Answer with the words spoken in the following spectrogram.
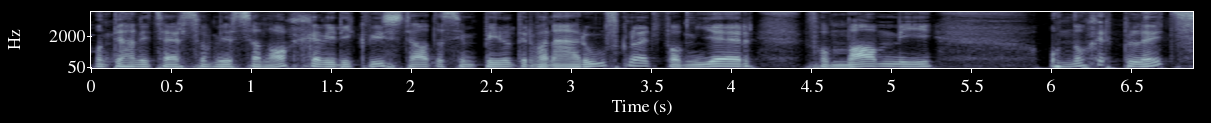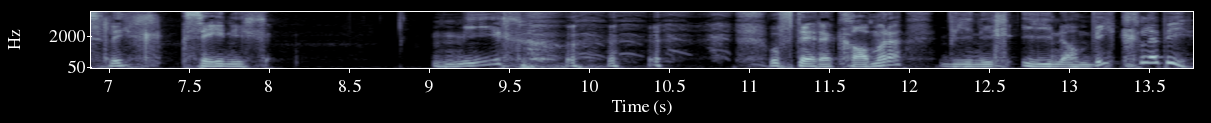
Und dann habe ich zuerst so müssen lachen, weil ich gewusst habe, das sind Bilder, die er aufgenommen hat, von mir, von Mami. Und nachher plötzlich sehe ich mich auf dieser Kamera, wie ich ihn am Wickeln bin.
